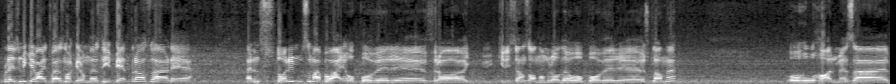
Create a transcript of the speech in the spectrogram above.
For dere som ikke veit hva jeg snakker om når jeg sier Petra, så er det, det er en storm som er på vei oppover eh, fra Kristiansand-området og oppover eh, Østlandet. Og hun har med seg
